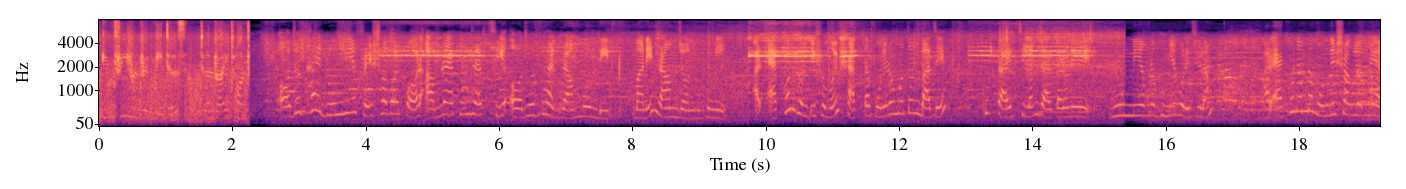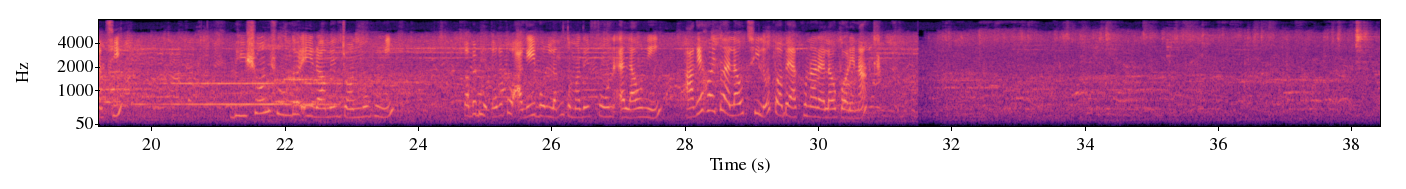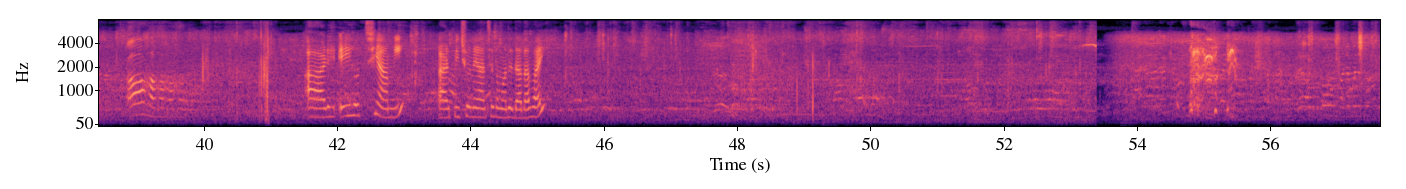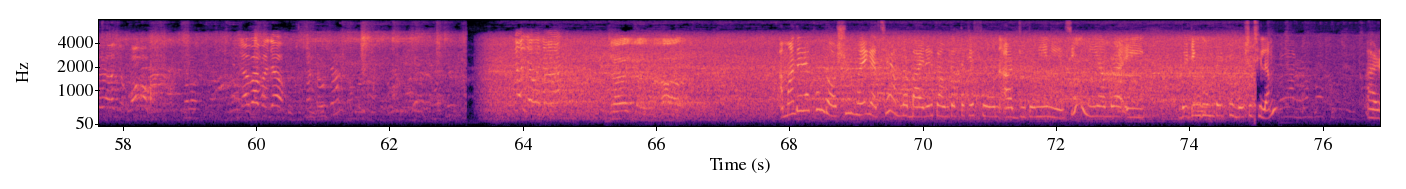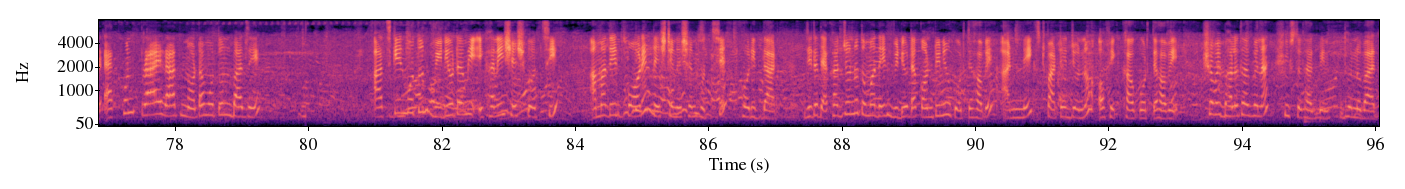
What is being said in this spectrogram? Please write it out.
In 300 meters, turn right on অযোধ্যায় রুম নিয়ে ফ্রেশ হবার পর আমরা এখন যাচ্ছি অযোধ্যার রাম মন্দির মানে রাম জন্মভূমি। আর এখন ঘড়িতে সময় সাতটা পনেরো মতন বাজে। খুব টাইট ছিলাম, যার কারণে রুম নিয়ে আমরা ঘুমিয়ে পড়েছিলাম। আর এখন আমরা মন্দির সংলগ্নে আছি। ভীষণ সুন্দর এই রামের জন্মভূমি। তবে ভেতরে তো আগেই বললাম, তোমাদের ফোন অ্যালাউ নেই। আগে হয়তো অ্যালাউ ছিল, তবে এখন আর অ্যালাউ করে না। আর এই হচ্ছি আমি আর পিছনে আছে তোমাদের দাদা ভাই জয় জগন্নাথ। আমাদের এখন দর্শন হয়ে গেছে। আমরা বাইরের কাউন্টার থেকে ফোন আর জুতো নিয়ে নিয়েছি। নিয়ে আমরা এই ওয়েটিং রুমটা একটু বসেছিলাম। আর এখন প্রায় রাত নটা মতন বাজে। আজকের মতন ভিডিওটা আমি এখানেই শেষ করছি। আমাদের পরের ডেস্টিনেশন হচ্ছে হরিদ্বার, যেটা দেখার জন্য তোমাদের ভিডিওটা কন্টিনিউ করতে হবে আর নেক্সট পার্টের জন্য অপেক্ষাও করতে হবে। সবাই ভালো থাকবে না সুস্থ থাকবেন। ধন্যবাদ।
